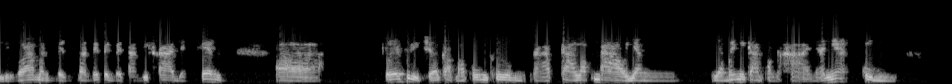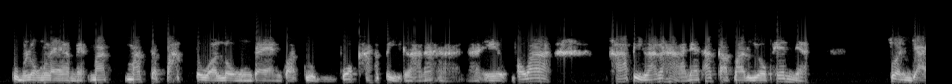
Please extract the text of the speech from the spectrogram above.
หรือว่ามันเป็นมันไม่เป็นไปตามที่คาดอย่างเช่นตัวเลขผู้ติดเชื้อกลับมาพุ่งขึ้นนะครับการล็อกดาวน์ยังยังไม่มีการผ่อนคลายอันนี้กลุ่มกลุ่มโรงแรมเนี่ยมักมักจะปรับตัวลงแรงกว่ากลุ่มพวกค้าปลีกร้านอาหารนะเอเพราะว่าค้าปลีกร้านอาหารเนี่ยถ้ากลับมารีโอเพนเนี่ย ส่วนใหญ่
